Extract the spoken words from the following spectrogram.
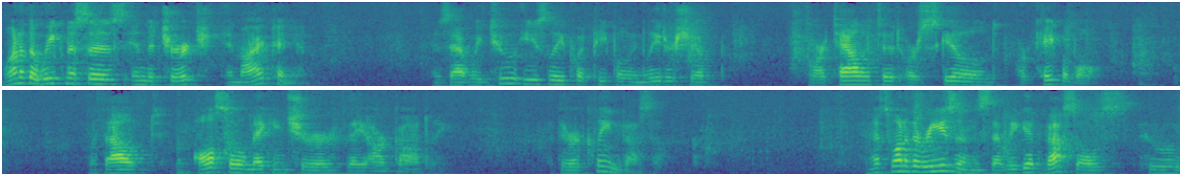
One of the weaknesses in the church, in my opinion, is that we too easily put people in leadership who are talented or skilled or capable without also making sure they are godly, that they're a clean vessel. And that's one of the reasons that we get vessels who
